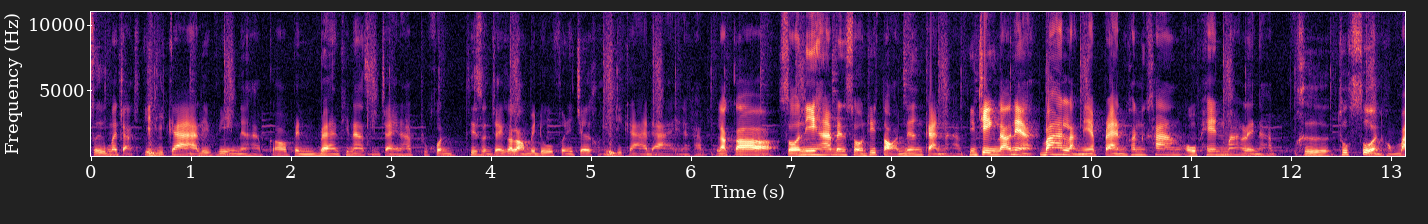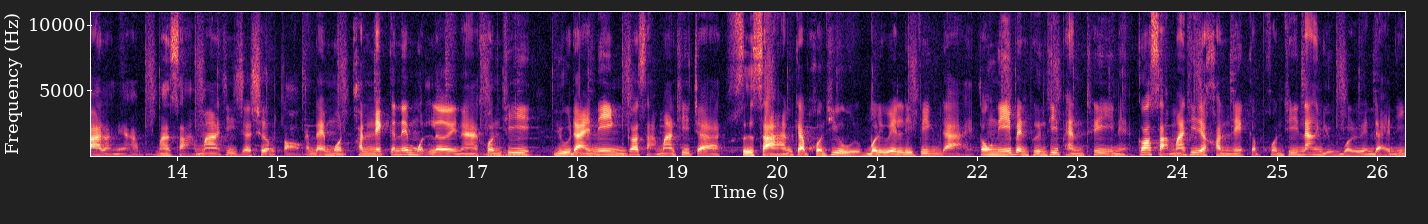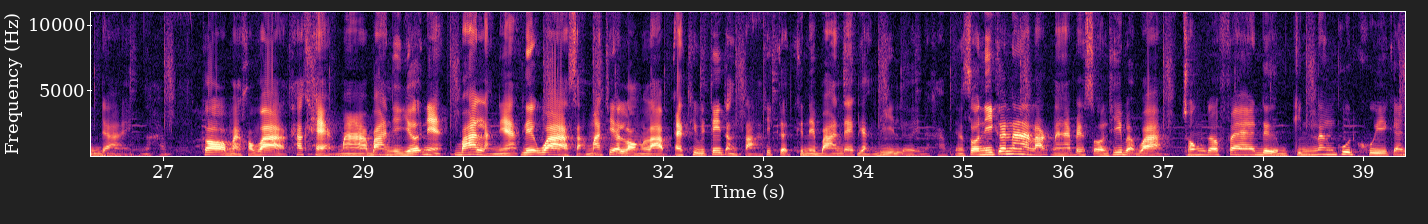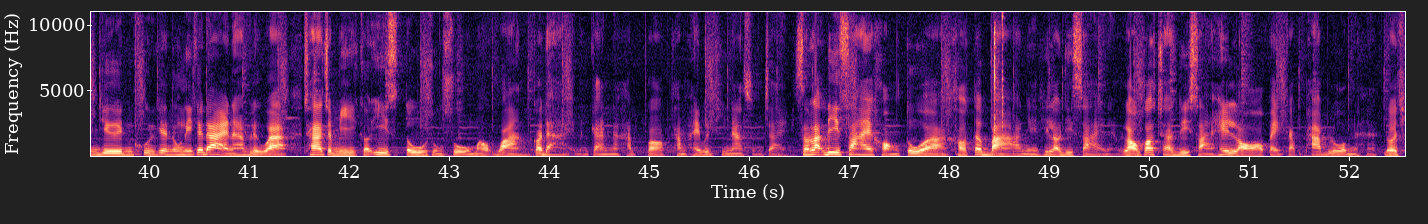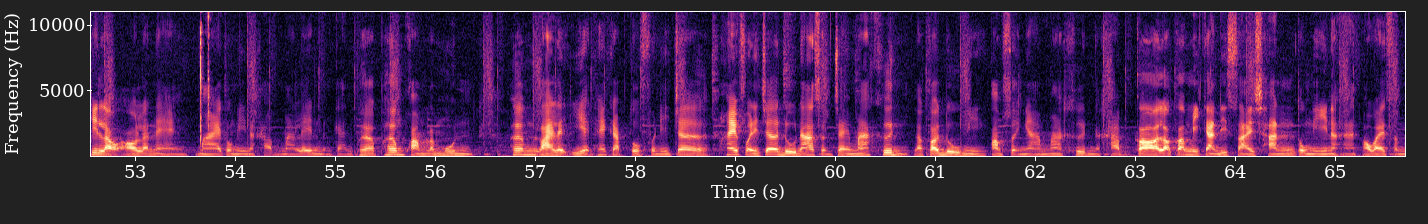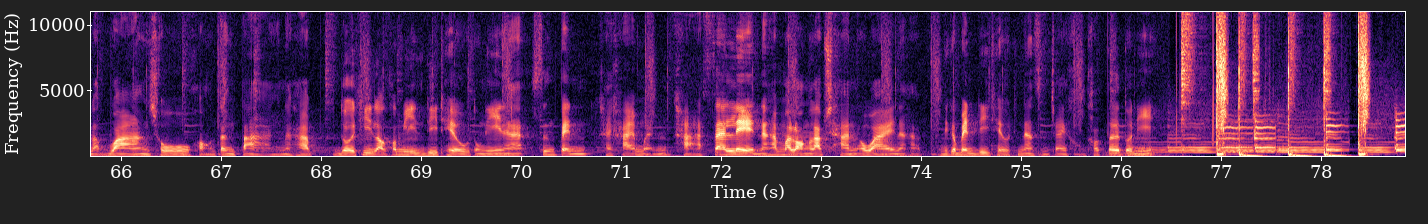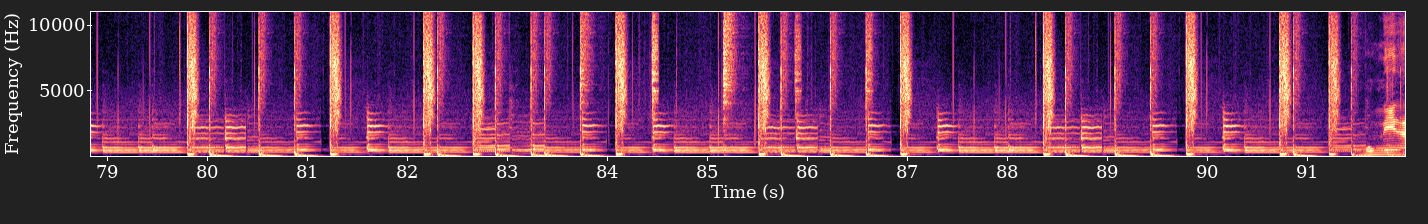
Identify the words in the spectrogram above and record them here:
ซื้อมาจาก i n d i g a Living นะครับก็เป็นแบรนด์ที่น่าสนใจนะครับทุกคนที่สนใจก็ลองไปดูเฟอร์นิเจอร์ของ i n d i g a ได้นะครับแล้วก็โซนนี้ฮะเป็นโซนที่ต่อเนื่องกันนะครับจริงๆแล้วเนี่ยบ้านหลังนี้แปลนค่อนข้างโอเพนมากเลยนะครับคือทุกส่วนของบ้านหลังนี้ครับมันสามารถที่จะเชื่อมต่อกันได้หมดคอนเน็กกันได้หมดเลยนะคนที่อยู่ดิเนิ่งก็สามารถที่จะสื่อสารกับคนที่อยู่บริเวณลิฟวิ่งได้ ตรงนี้เป็นพื้นที่แพนทรีเนี่ยก็สามารถที่จะคอนเน็กกับคนที่นั่งอยู่บริเวณดิเนิ่งได้นะครับ ก็หมายความว่าถ้าแขกมาบ้านเยอะๆเนี่ยบ้านหลังเนี้ยเรียกว่าสามารถที่จะรองรับแอคทิวิตี้ต่างๆ ที่เกิดขึ้นในบ้านได้อย่างดีเลยนะครับอย่างโซนนี้ก็น่ารักนะฮะเป็นโซนที่แบบว่าชงกาแฟดื่มกินนั่งพูดคุยกันยืนคุยกันตรงนี้ก็ได้นะครับหรือว่าถ้าจะมีเก้าอี้สตูสูงๆมาวางก็ได้เหมือนกันนะครับก็ทำให้พื้นที่น่าสนใจสำหรับดีไซน์ของตัวเคาน์เตอร์บาร์เนี่ยที่เราดีไซน์เนี่ยเราก็จะดีไซน์ให้ล้อไปกับภาพรวมนะฮะโดยที่เราเอาละแนงไม้ตรงนี้นะครับมาเล่นเหมือนกัน เพื่อเพิ่มความละมุน เพิ่มรายละเอียดให้กับตัวเฟอร์นิเจอร์ให้เฟอร์นิเจอร์ดูน่าสนใจมากขึ้น แล้วก็ดูมีความสวยงามมากขึ้นนะครับก็เราก็มีการดีไซน์ชั้นตรงนี้นะฮะเอาไว้สำหรับวางโชว์ของต่างๆนะครับโดยที่เราก็มีดีเทลตรงนี้นะฮะซึ่งเป็นคล้ายๆเหมือนขาสแตนเลสนะครับมารองรับชั้นเอาไว้นะครับอันนี้ก็เป็นดีเทลที่น่าสนใจของเคาน์เตอร์ตัวนี้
